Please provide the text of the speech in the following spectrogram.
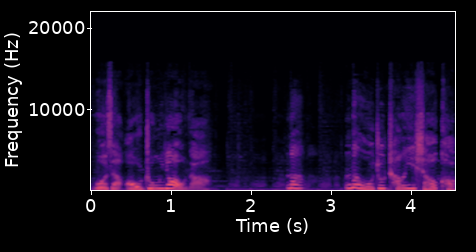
我在熬中药呢。那那我就尝一小口。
